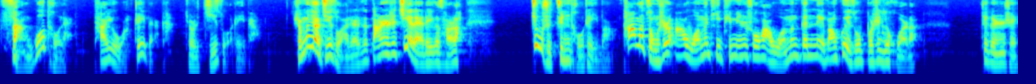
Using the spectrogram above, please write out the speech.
反过头来，他又往这边看，就是极左这一边。什么叫极左啊？这这当然是借来的一个词儿了，就是军头这一帮，他们总是啊，我们替平民说话，我们跟那帮贵族不是一伙的。这个人谁？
